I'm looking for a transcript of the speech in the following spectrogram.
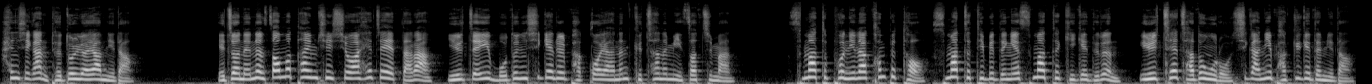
1시간 되돌려야 합니다. 예전에는 서머타임 실시와 해제에 따라 일제히 모든 시계를 바꿔야 하는 귀찮음이 있었지만 스마트폰이나 컴퓨터, 스마트 TV 등의 스마트 기계들은 일체 자동으로 시간이 바뀌게 됩니다.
